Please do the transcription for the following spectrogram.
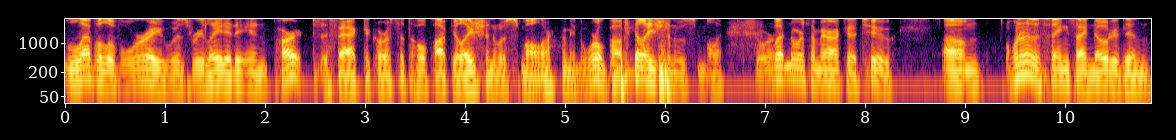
level of worry was related in part to the fact, of course, that the whole population was smaller. I mean, the world population was smaller, Sure. but North America too. Um, one of the things I noted in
